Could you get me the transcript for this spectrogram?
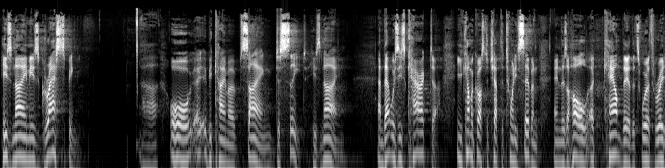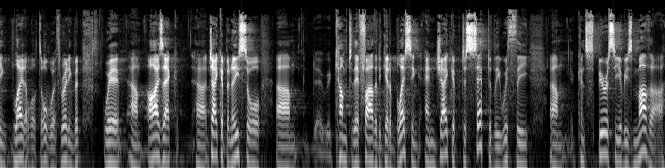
His name is grasping, uh, or it became a saying, deceit, his name. And that was his character. You come across to chapter 27, and there's a whole account there that's worth reading later. Well, it's all worth reading, but where um, Isaac, uh, Jacob, and Esau um, come to their father to get a blessing, and Jacob deceptively, with the um, conspiracy of his mother,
